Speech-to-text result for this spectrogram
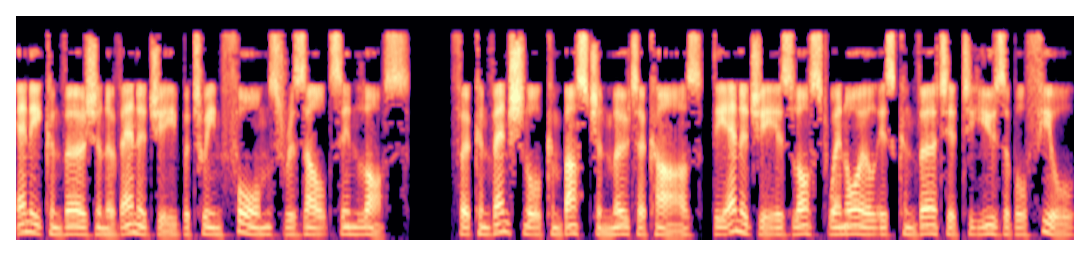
Any conversion of energy between forms results in loss. For conventional combustion motor cars, the energy is lost when oil is converted to usable fuel,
